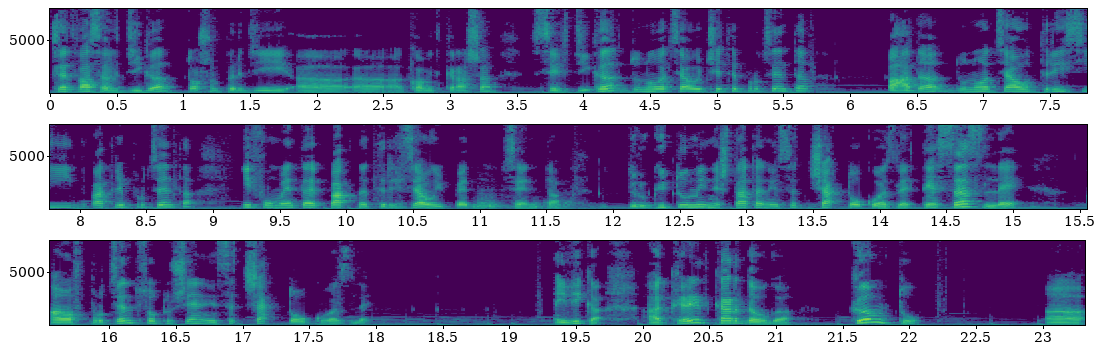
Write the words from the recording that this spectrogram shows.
След това се вдига, точно преди а, а, COVID краша, се вдига до 0,4%, пада до 0,32-3% и в момента е пак на 3,5%. Други думи, нещата не са чак толкова зле. Те са зле, ама в процент съотношение не са чак толкова зле. И вика, а кредит карт дълга, къмто а,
